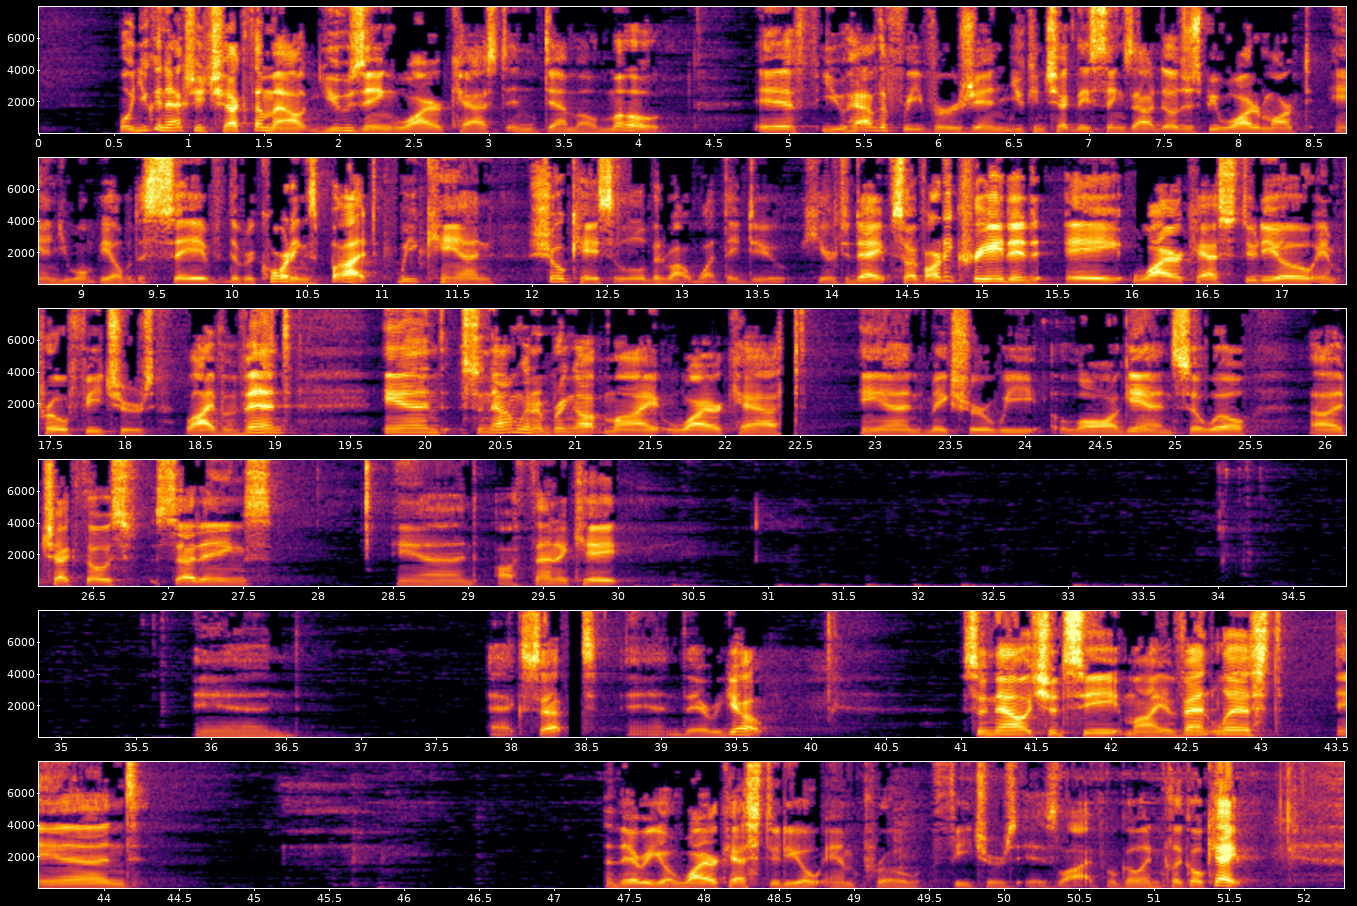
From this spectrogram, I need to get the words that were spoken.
Well, you can actually check them out using Wirecast in demo mode. If you have the free version, you can check these things out. They'll just be watermarked and you won't be able to save the recordings, but we can showcase a little bit about what they do here today. So I've already created a Wirecast Studio and Pro features live event. And so now I'm going to bring up my Wirecast and make sure we log in. So we'll uh, check those settings and authenticate. And accept, and there we go. So now it should see my event list, and, and there we go. Wirecast Studio and Pro features is live. We'll go ahead and click OK.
